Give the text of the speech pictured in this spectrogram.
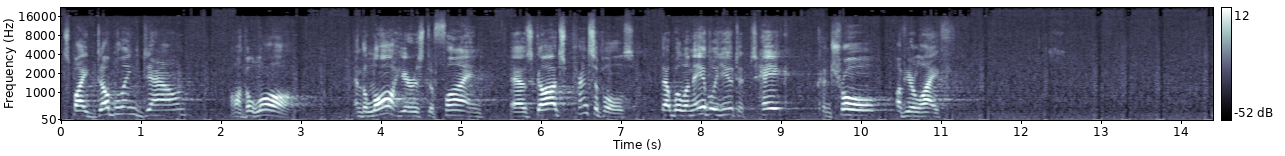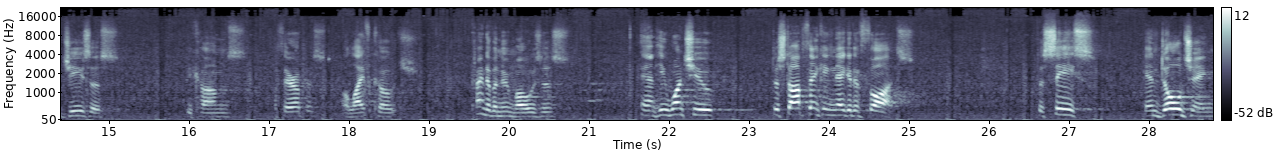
it's by doubling down on the law. And the law here is defined as God's principles that will enable you to take control of your life. Jesus becomes a therapist, a life coach, kind of a new Moses, and he wants you to stop thinking negative thoughts, to cease indulging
